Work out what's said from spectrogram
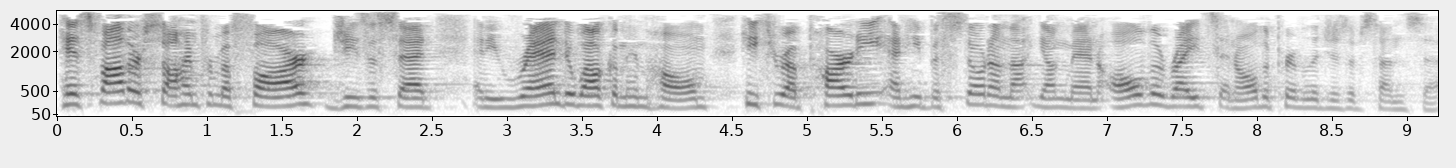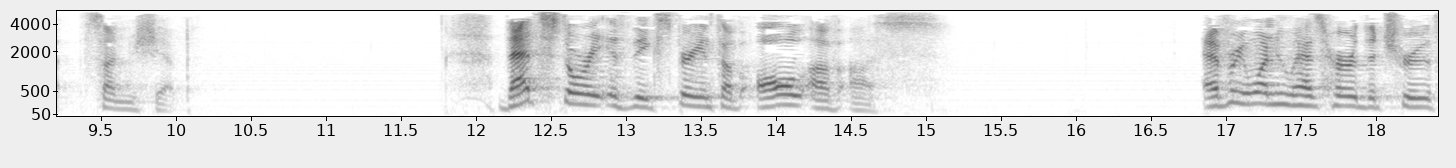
His father saw him from afar, Jesus said, and he ran to welcome him home. He threw a party and he bestowed on that young man all the rights and all the privileges of sonship. That story is the experience of all of us. Everyone who has heard the truth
